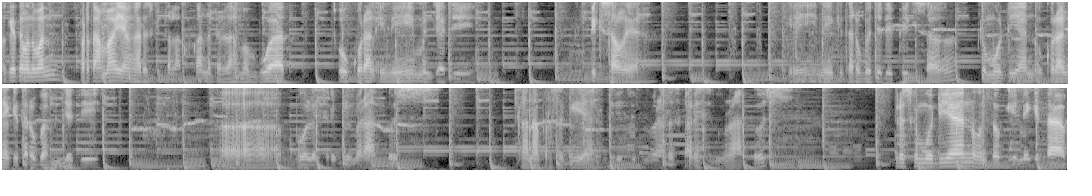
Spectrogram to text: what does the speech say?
Oke teman-teman, pertama yang harus kita lakukan adalah membuat ukuran ini menjadi pixel ya. Oke, ini kita rubah jadi pixel. Kemudian ukurannya kita rubah menjadi uh, boleh 1500 karena persegi ya, jadi 1500 kali 1500. Terus kemudian untuk ini kita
